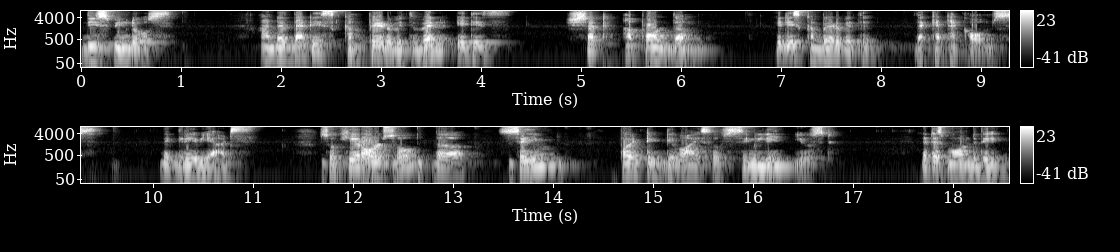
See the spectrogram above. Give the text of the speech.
These windows and that is compared with when it is shut upon them. It is compared with the catacombs, the graveyards. So here also the same poetic device of simile used. Let us move on to the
